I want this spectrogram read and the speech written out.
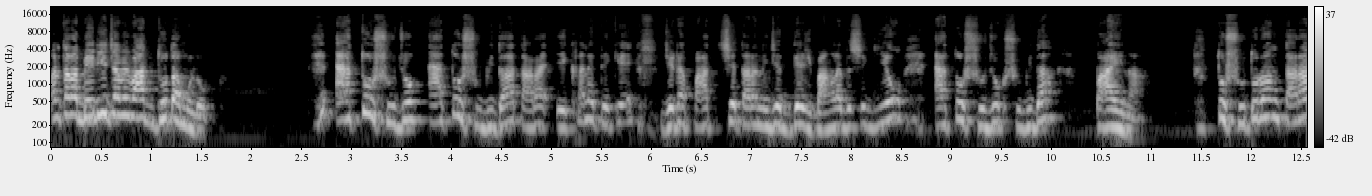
মানে তারা বেরিয়ে যাবে বাধ্যতামূলক। এত সুযোগ, এত সুবিধা তারা এখানে থেকে যেটা পাচ্ছে তারা নিজের দেশ বাংলাদেশে গিয়েও এত সুযোগ সুবিধা পায় না। তো সুতরাং তারা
